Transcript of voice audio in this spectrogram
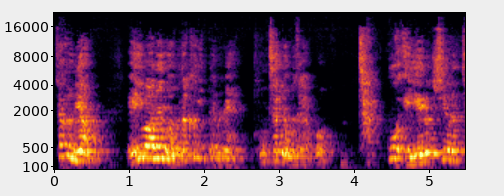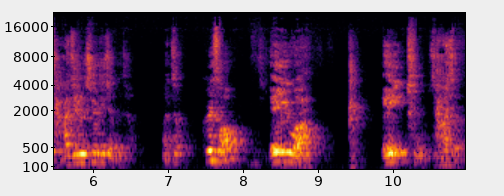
자 그러면 A1은 0보다 크기 때문에 공차는 0보다 작고 작고 AN은 수열은 작아지는 수열이죠. 그죠? 맞죠? 그래서 A1, A2 작아져요.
